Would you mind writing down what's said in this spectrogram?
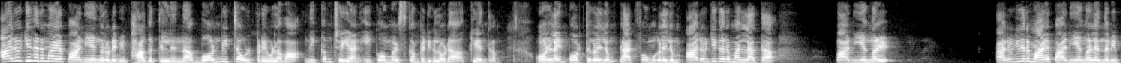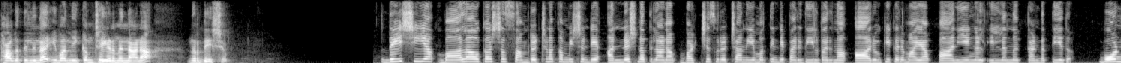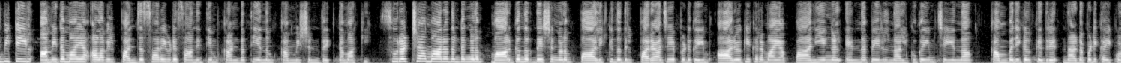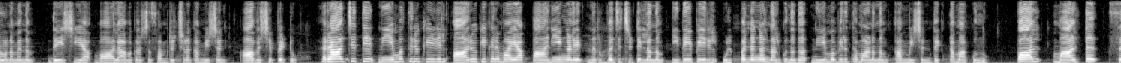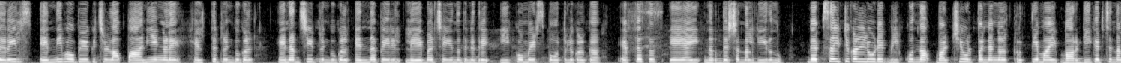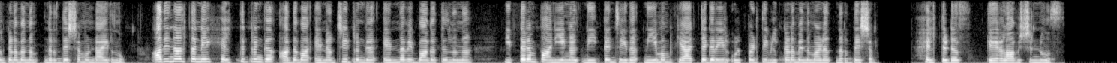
ആരോഗ്യകരമായ പാനീയങ്ങളുടെ വിഭാഗത്തിൽ നിന്ന് ബോൺവിറ്റ ഉൾപ്പെടെയുള്ളവ നീക്കം ചെയ്യാൻ ഇ കോമേഴ്സ് കമ്പനികളോട് കേന്ദ്രം. ഓൺലൈൻ പോർട്ടുകളിലും പ്ലാറ്റ്ഫോമുകളിലും ആരോഗ്യകരമല്ലാത്ത പാനീയങ്ങൾ ആരോഗ്യകരമായ പാനീയങ്ങൾ എന്ന വിഭാഗത്തിൽ നിന്ന് ഇവ നീക്കം ചെയ്യണമെന്നാണ് നിർദ്ദേശം. ദേശീയ ബാലാവകാശ സംരക്ഷണ കമ്മീഷന്റെ അന്വേഷണത്തിലാണ് ഭക്ഷ്യസുരക്ഷാ നിയമത്തിന്റെ പരിധിയിൽ വരുന്ന ആരോഗ്യകരമായ പാനീയങ്ങൾ ഇല്ലെന്ന് കണ്ടെത്തിയത്. ബോൺവിറ്റയിൽ അമിതമായ അളവിൽ പഞ്ചസാരയുടെ സാന്നിധ്യം കണ്ടെത്തിയെന്നും കമ്മീഷൻ വ്യക്തമാക്കി. സുരക്ഷാ മാനദണ്ഡങ്ങളും മാർഗനിർദ്ദേശങ്ങളും പാലിക്കുന്നതിൽ പരാജയപ്പെടുകയും ആരോഗ്യകരമായ പാനീയങ്ങൾ എന്ന പേരിൽ നൽകുകയും ചെയ്യുന്ന കമ്പനികൾക്കെതിരെ നടപടി കൈക്കൊള്ളണമെന്നും ദേശീയ ബാലാവകാശ സംരക്ഷണ കമ്മീഷൻ ആവശ്യപ്പെട്ടു. രാജ്യത്തെ നിയമത്തിനു കീഴിൽ ആരോഗ്യകരമായ പാനീയങ്ങളെ നിർവചിച്ചിട്ടില്ലെന്നും ഇതേ പേരിൽ ഉൽപ്പന്നങ്ങൾ നൽകുന്നത് നിയമവിരുദ്ധമാണെന്നും കമ്മീഷൻ വ്യക്തമാക്കുന്നു. പാൽ മാൾട്ട് സെറീൽസ് എന്നിവ ഉപയോഗിച്ചുള്ള പാനീയങ്ങളെ ഹെൽത്ത് ഡ്രിങ്കുകൾ എനർജി ഡ്രിങ്കുകൾ എന്ന പേരിൽ ലേബൽ ചെയ്യുന്നതിനെതിരെ e commerce പോർട്ടലുകൾക്ക് F S S A I നിർദ്ദേശം നൽകിയിരുന്നു. വെബ്സൈറ്റുകളിലൂടെ വിൽക്കുന്ന ഭക്ഷ്യ ഉൽപ്പന്നങ്ങൾ കൃത്യമായി വർഗീകരിച്ച് നൽകണമെന്നും നിർദ്ദേശമുണ്ടായിരുന്നു. അതിനാൽ തന്നെ ഹെൽത്ത് ഡ്രിങ്ക് അഥവാ എനർജി ഡ്രിങ്ക് എന്ന വിഭാഗത്തിൽ നിന്ന് ഇത്തരം പാനീയങ്ങൾ നീക്കം ചെയ്ത് നിയമം കാറ്റഗറിയിൽ ഉൾപ്പെടുത്തി വിൽക്കണമെന്നുമാണ് നിർദ്ദേശം. Health desk Kerala vision news.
